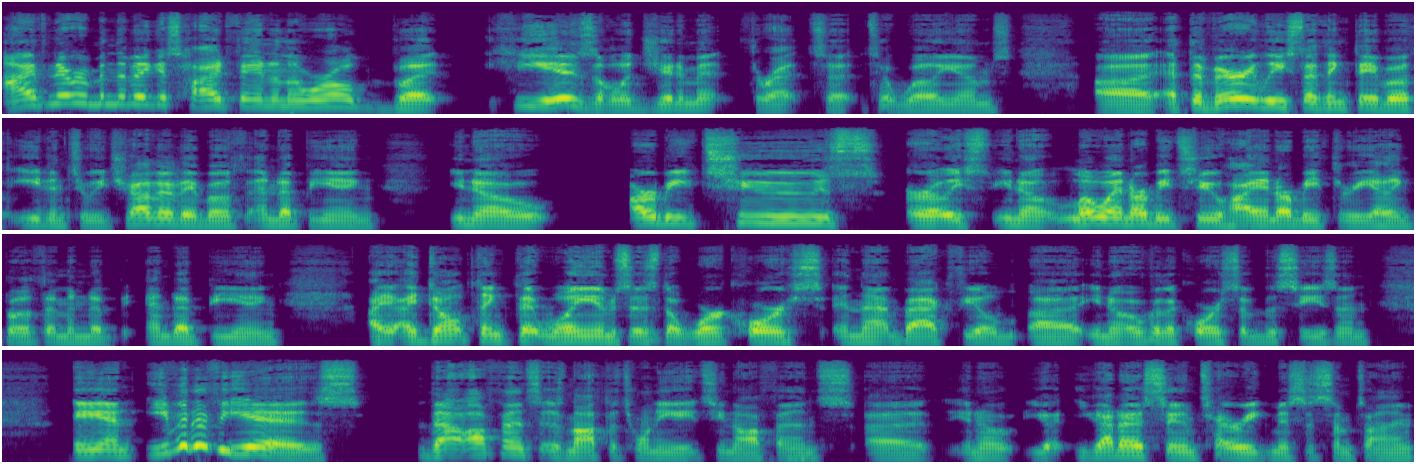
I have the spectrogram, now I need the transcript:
I've never been the biggest Hyde fan in the world, but he is a legitimate threat to, to Williams. Uh, at the very least, I think they both eat into each other. They both end up being, you know, RB twos, or at least you know low end RB two, high end RB three. I think both of them end up end up being. I, I, don't think that Williams is the workhorse in that backfield. Uh, you know, over the course of the season, and even if he is, that offense is not the 2018 offense. Uh, you know, you, you got to assume Tyreek misses some time.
